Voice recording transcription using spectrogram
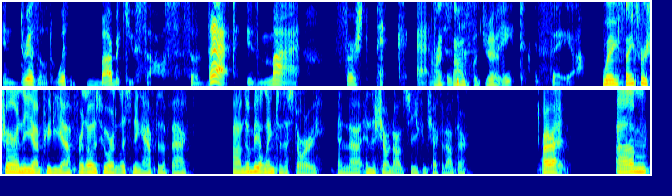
and drizzled with barbecue sauce. So that is my first pick at That sounds legit. state fair. Wiggs, thanks for sharing the uh, PDF. For those who are listening after the fact, um, there'll be a link to the story in uh, in the show notes, so you can check it out there. All right, um,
